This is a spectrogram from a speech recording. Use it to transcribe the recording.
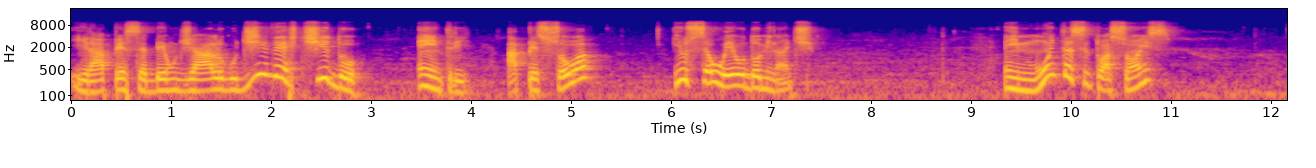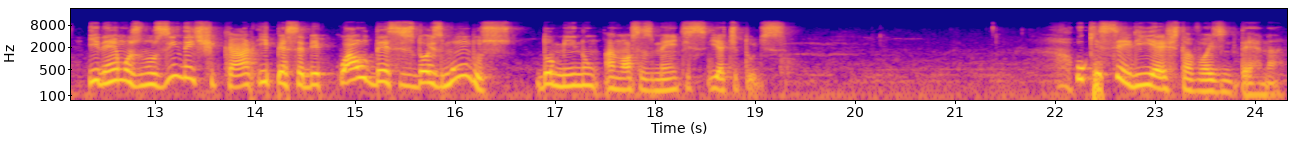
irá perceber um diálogo divertido entre a pessoa e o seu eu dominante. Em muitas situações, iremos nos identificar e perceber qual desses dois mundos dominam as nossas mentes e atitudes. O que seria esta voz interna?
